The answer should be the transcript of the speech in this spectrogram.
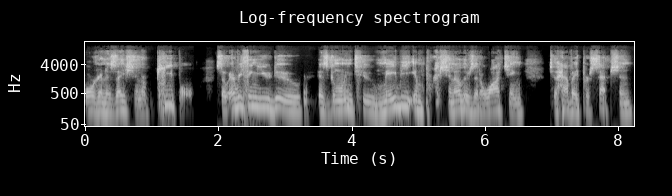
organization or people. So everything you do is going to maybe impression others that are watching to have a perception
